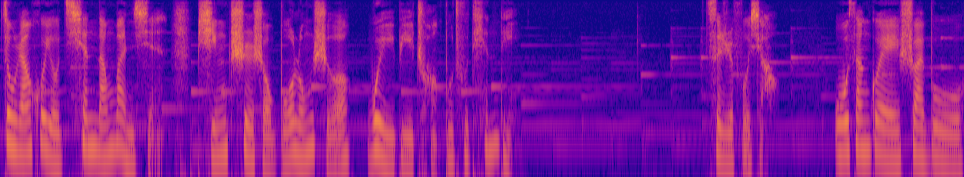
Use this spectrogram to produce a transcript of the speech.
纵然会有千难万险，凭赤手搏龙蛇，未必闯不出天地。”次日拂晓，吴三桂率部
